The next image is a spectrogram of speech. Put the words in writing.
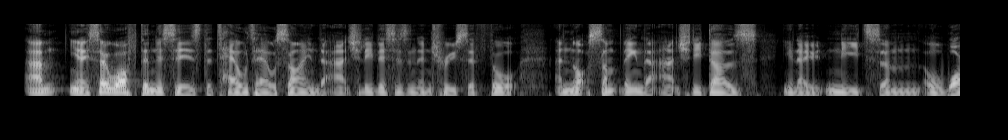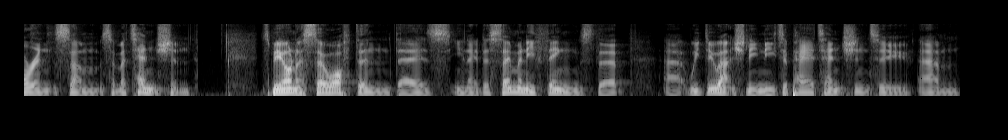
Um, you know, so often this is the telltale sign that actually this is an intrusive thought and not something that actually does you know needs some or warrants some some attention. To be honest so often there's you know there's so many things that uh, we do actually need to pay attention to um,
